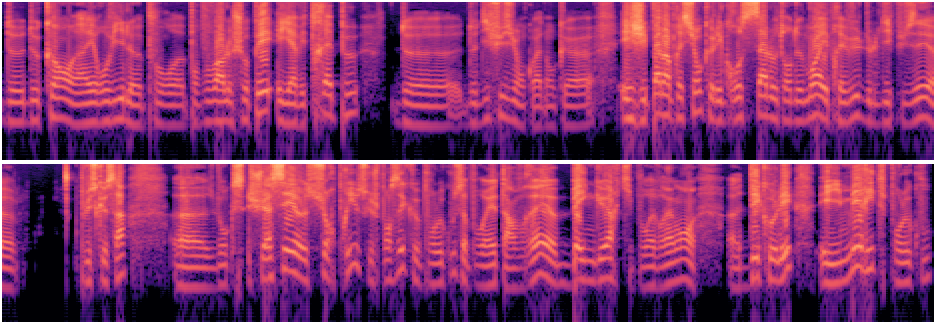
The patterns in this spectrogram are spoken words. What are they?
de, Caen, à Hérouville, pour, euh, pour pouvoir le choper, et il y avait très peu de, diffusion, quoi. Donc, et j'ai pas l'impression que les grosses salles autour de moi aient prévu de le diffuser plus que ça. Euh, donc je suis assez euh, surpris parce que je pensais que pour le coup ça pourrait être un vrai euh, banger qui pourrait vraiment décoller et il mérite pour le coup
